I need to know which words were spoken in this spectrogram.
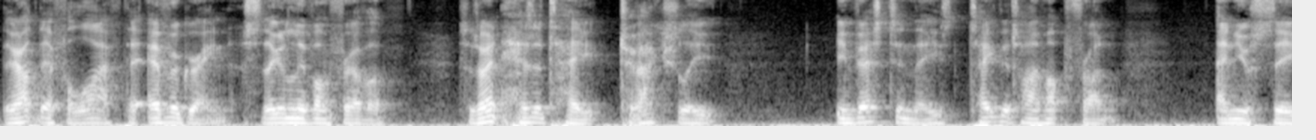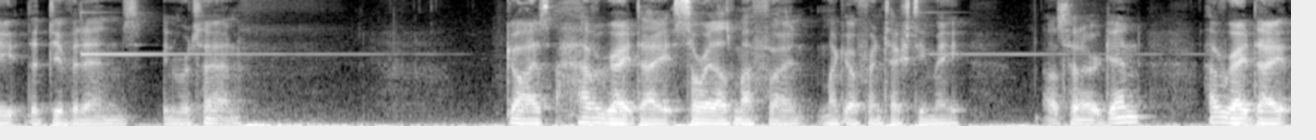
they're out there for life. They're evergreen, so they're going to live on forever. So don't hesitate to actually invest in these, take the time up front, and you'll see the dividends in return. Guys, have a great day. Sorry, that was my phone. My girlfriend texting me. I'll send her again. Have a great day.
